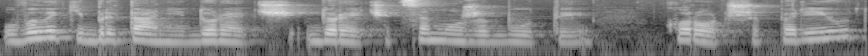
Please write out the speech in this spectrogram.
У Великій Британії, до речі, до речі, це може бути коротший період.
